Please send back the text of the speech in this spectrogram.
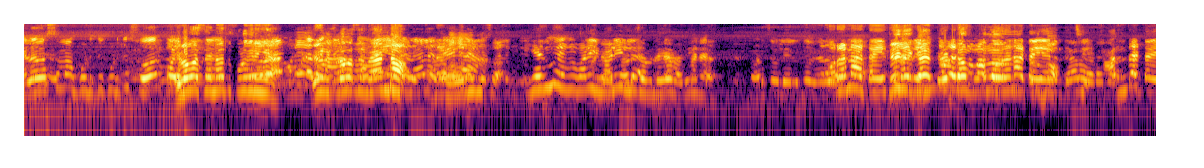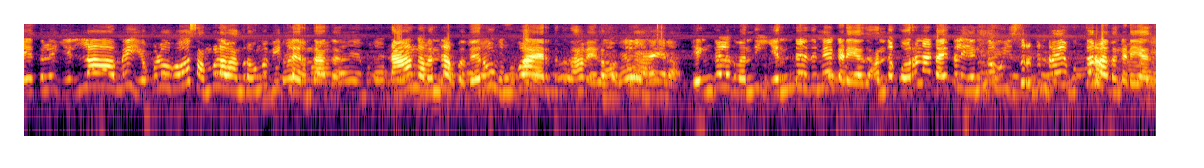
இலவசமா கொடுத்து கொடுத்து இலவசம் என்னத்துக்கு கொடுக்குறீங்க? எங்களுக்கு இலவசம் வேண்டாம். டயத்துல ரெண்டு கேட்டா வருஷமா முதல்ல கொரோனா இருந்துச்சு. அந்த டயத்துல எல்லாமே எவ்வளவோ சம்பளம் வாங்குறவங்க வீட்ல இருந்தாங்க. நாங்க வந்து அப்ப வெறும் மூவாயிரத்துக்கு தான் வேலை பார்த்தோம் எங்களுக்கு வந்து எந்த இதுமே கிடையாது. அந்த கொரோனா டயத்துல எங்க உசுருக்குன்ற உத்தரவாதம் கிடையாது.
